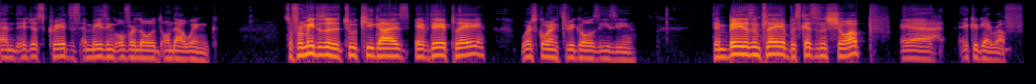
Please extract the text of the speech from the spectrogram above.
and it just creates this amazing overload on that wing. So for me, those are the two key guys. If they play, we're scoring three goals easy. Dembele doesn't play, Busquets doesn't show up. Yeah, it could get rough,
